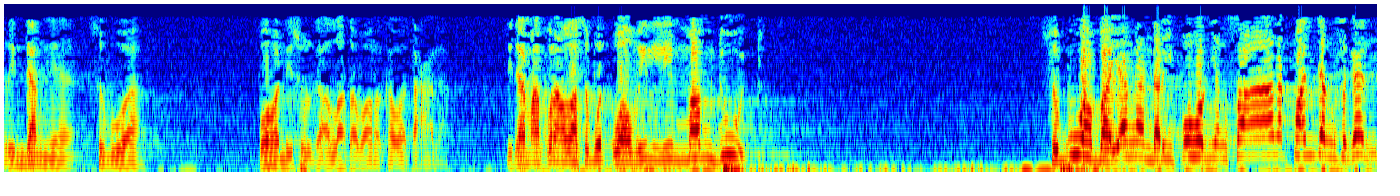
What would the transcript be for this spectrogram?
Rindangnya sebuah pohon di surga Allah tabaraka wa taala. Di dalam Al-Qur'an Allah sebut wa mamdud. Sebuah bayangan dari pohon yang sangat panjang sekali.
